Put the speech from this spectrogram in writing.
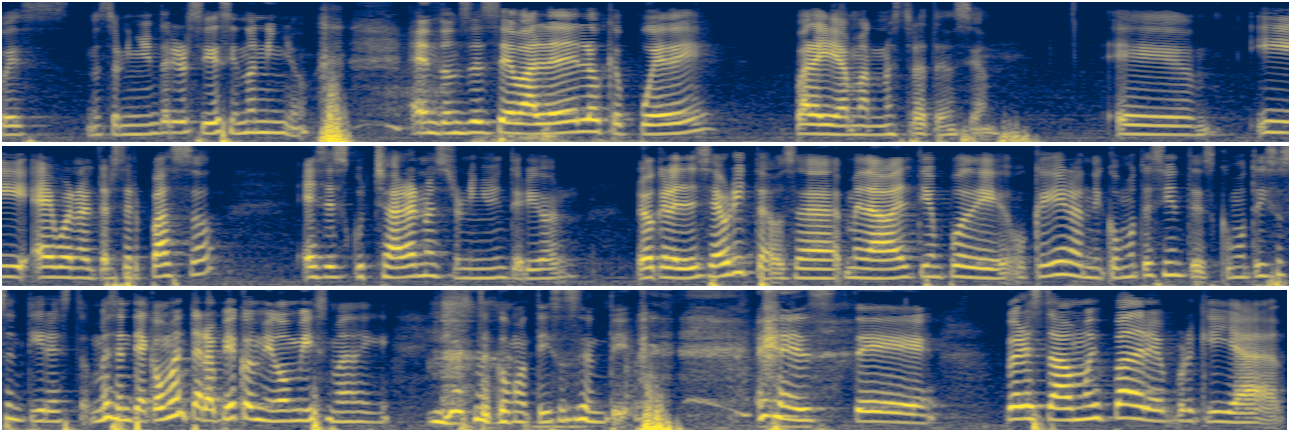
pues nuestro niño interior sigue siendo niño. Entonces se vale de lo que puede para llamar nuestra atención. Eh, y eh, bueno, el tercer paso es escuchar a nuestro niño interior. Lo que les decía ahorita, o sea, me daba el tiempo de, ok, Randy, ¿cómo te sientes? ¿Cómo te hizo sentir esto? Me sentía como en terapia conmigo misma, de, ¿y esto cómo te hizo sentir? este, pero estaba muy padre porque ya,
